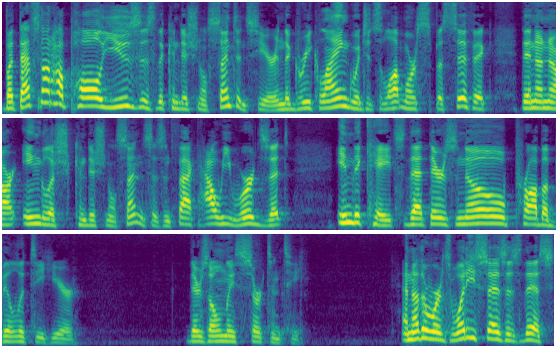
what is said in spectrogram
But that's not how Paul uses the conditional sentence here. In the Greek language, it's a lot more specific than in our English conditional sentences. In fact, how he words it indicates that there's no probability here, there's only certainty. In other words, what he says is this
